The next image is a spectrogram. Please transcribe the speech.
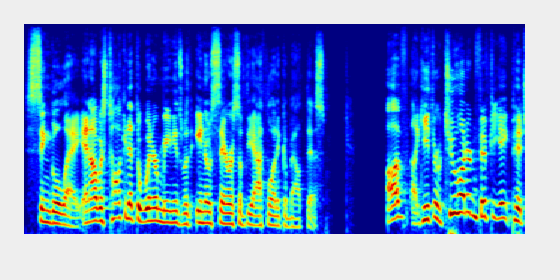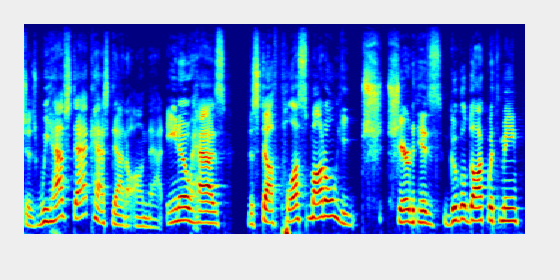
single A. And I was talking at the winter meetings with Eno Sarris of The Athletic about this of like he threw 258 pitches. We have Statcast data on that. Eno has the Stuff Plus model. He sh- shared his Google Doc with me.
